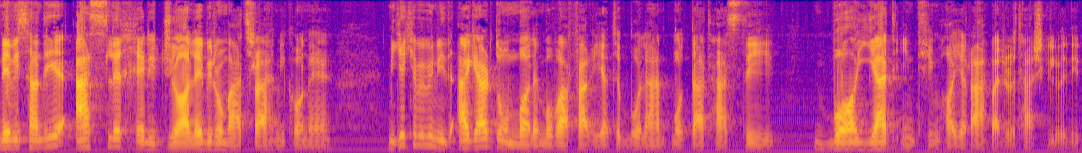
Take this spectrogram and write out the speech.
نویسنده اصل خیلی جالبی رو مطرح می‌کنه. میگه که ببینید اگر دنبال موفقیت بلند مدت هستید باید این تیم های رهبری رو تشکیل بدید.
